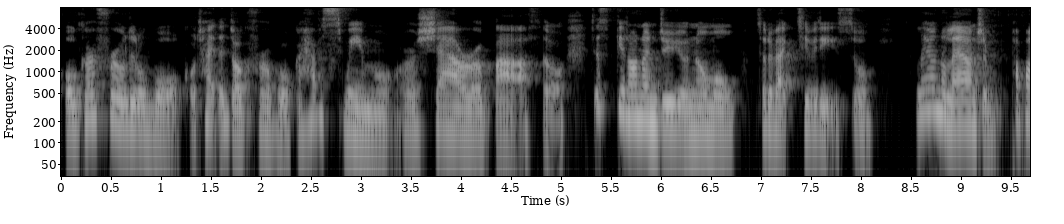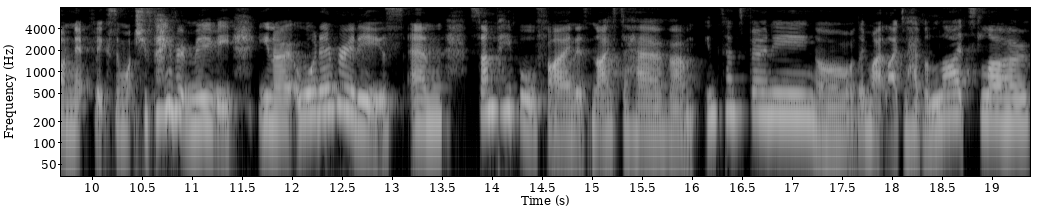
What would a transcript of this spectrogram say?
or go for a little walk, or take the dog for a walk, or have a swim, or, or a shower, or a bath, or just get on and do your normal sort of activities, or lay on the lounge and pop on Netflix and watch your favorite movie, you know, whatever it is. And some people find it's nice to have um, incense burning, or they might like to have the lights low.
